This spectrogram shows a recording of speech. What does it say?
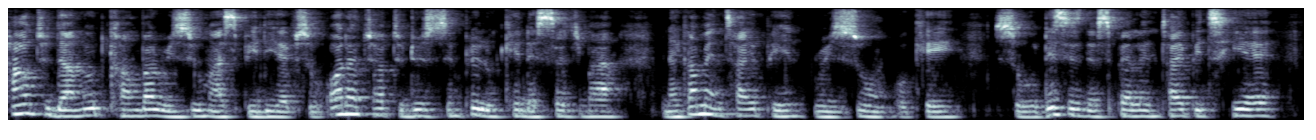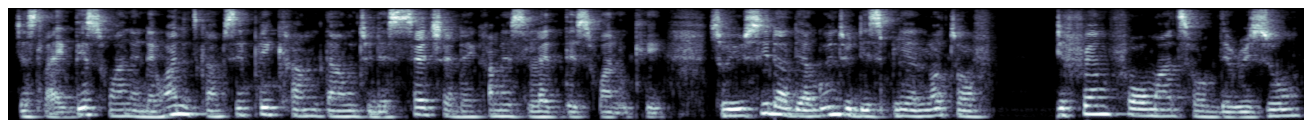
how to download Canva Resume as PDF. So all that you have to do is simply locate the search bar and then come and type in resume. Okay, so this is the spelling. Type it here just like this one, and then when it comes, simply come down to the search and then come and select this one. Okay, so you see that they are going to display a lot of different formats of the resume.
